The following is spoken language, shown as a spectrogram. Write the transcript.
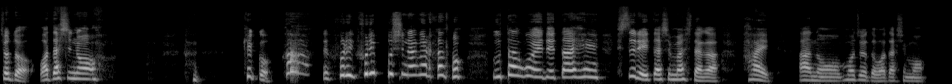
ちょっと私の 結構、はあってフリフリップしながらの歌声で大変失礼いたしましたが、はい、あの、もうちょっと私も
